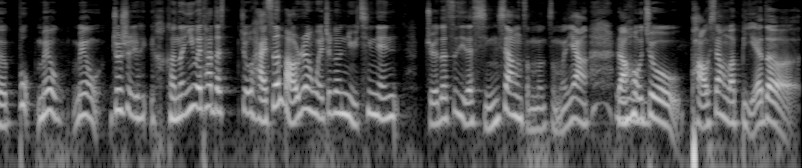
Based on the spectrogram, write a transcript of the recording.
呃，不，没有，没有，就是可能因为他的，就海森堡认为这个女青年觉得自己的形象怎么怎么样，然后就跑向了别的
